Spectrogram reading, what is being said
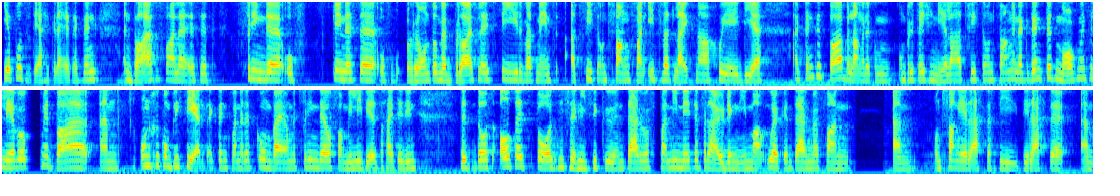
e-pos wat jy gekry het. Ek dink in baie gevalle is dit vriende of kennisse of rondom 'n braaivleisvuur wat mense advies ontvang van iets wat lyk na 'n goeie idee. Ek dink dit is baie belangrik om om professionele advies te ontvang en ek dink dit maak mense lewe ook net baie um ongekompliseerd. Ek dink wanneer dit kom by om met vriende of familie besigheid te doen, dit daar's altyd spasie vir risiko in terme van nie net 'n verhouding nie, maar ook in terme van um ontvang jy regtig die die regte um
